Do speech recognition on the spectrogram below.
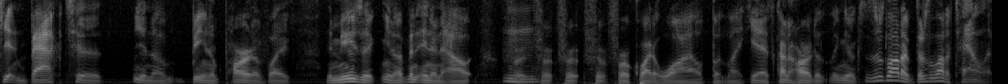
getting back to you know being a part of like the music. You know, I've been in and out. For, Mm-hmm. for, for, for, for quite a while, but like yeah, it's kind of hard to you know 'cause there's a lot of there's a lot of talent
